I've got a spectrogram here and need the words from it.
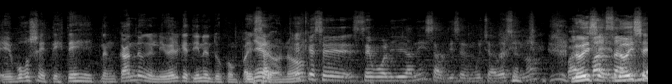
eh, vos te estés estancando en el nivel que tienen tus compañeros, Exacto. ¿no? Es que se, se bolivianizan, dicen muchas veces, ¿no? Lo dice, lo dice,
